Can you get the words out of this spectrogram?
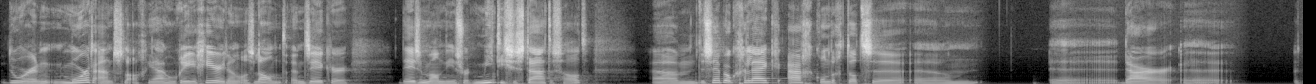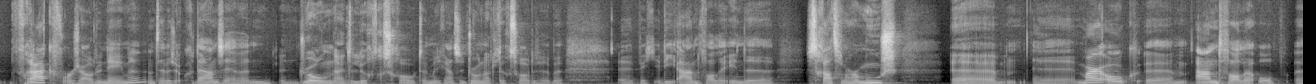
door een moordaanslag. Ja, hoe reageer je dan als land? En zeker deze man die een soort mythische status had. Um, dus ze hebben ook gelijk aangekondigd dat ze um, uh, daar uh, wraak voor zouden nemen. Dat hebben ze ook gedaan. Ze hebben een, drone uit de lucht geschoten, een Amerikaanse drone uit de lucht geschoten. Ze hebben, uh, weet je, die aanvallen in de straat van Hormuz. Uh, maar ook um, aanvallen op uh,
